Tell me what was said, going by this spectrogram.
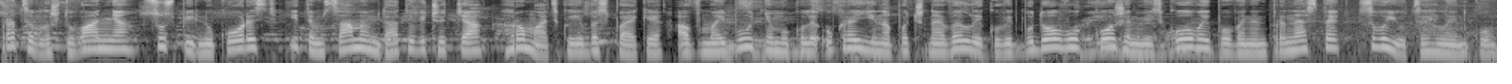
працевлаштування, суспільну користь і тим самим дати відчуття громадської безпеки. А в майбутньому, коли Україна почне велику відбудову, кожен військовий повинен принести свою цеглинку.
